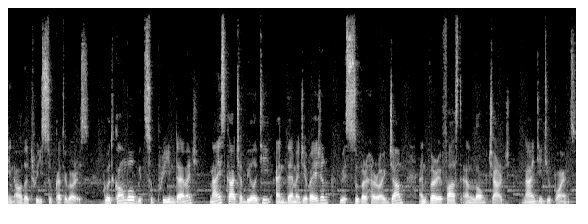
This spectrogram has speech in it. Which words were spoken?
in other 3 subcategories. Good combo with supreme damage, nice catch ability and damage evasion with super heroic jump and very fast and long charge, 92 points.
